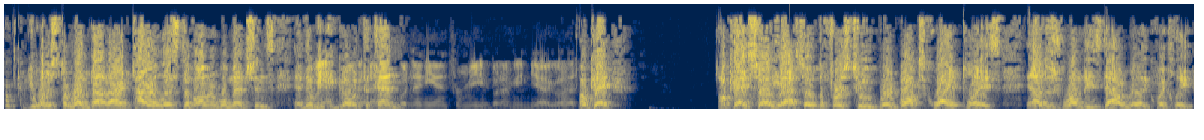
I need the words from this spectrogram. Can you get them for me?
do you want us to run down our entire list of honorable mentions, and then we can go into I haven't ten? putting any in for me, but I mean, yeah, go ahead. Okay. Okay, so yeah, so the first two, Bird Box, Quiet Place, and I'll just run these down really quickly.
